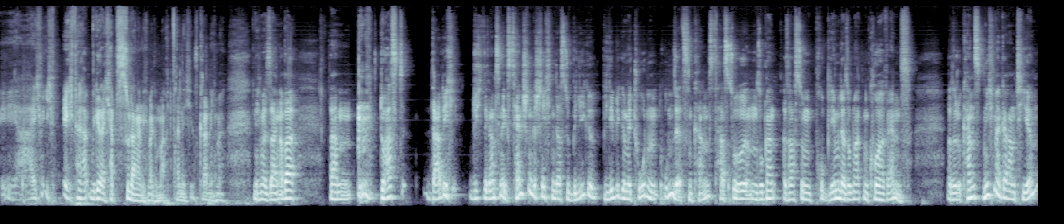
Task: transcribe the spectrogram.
Ja, ich, ich, ich wie gesagt, ich habe es zu lange nicht mehr gemacht, kann ich jetzt gerade nicht mehr, nicht mehr sagen. Aber ähm, du hast dadurch, durch die ganzen Extension-Geschichten, dass du beliebige, beliebige Methoden umsetzen kannst, hast du ein, sogenannten, also hast du ein Problem mit der sogenannten Kohärenz. Also du kannst nicht mehr garantieren,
